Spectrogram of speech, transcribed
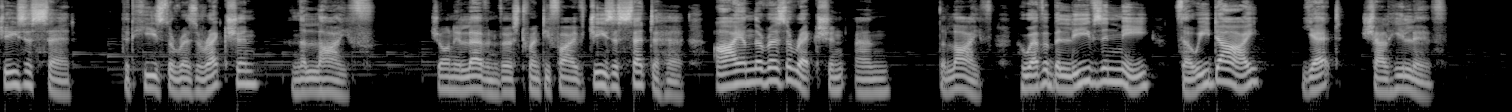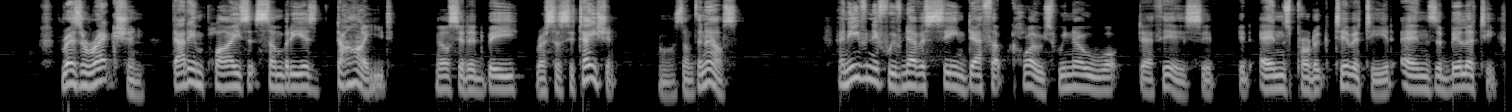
Jesus said that he's the resurrection and the life. John 11, verse 25, Jesus said to her, I am the resurrection and the life. Whoever believes in me, though he die, yet shall he live. Resurrection, that implies that somebody has died, else it'd be resuscitation or something else. And even if we've never seen death up close, we know what death is. It, it ends productivity, it ends ability,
